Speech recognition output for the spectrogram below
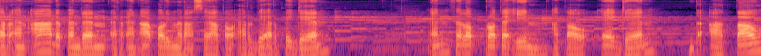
RNA dependent RNA polymerase atau RDRP gen, envelope protein atau E gen atau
